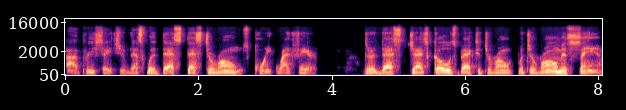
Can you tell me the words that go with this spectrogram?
I appreciate you. That's what that's that's Jerome's point right there. There- That's just goes back to Jerome. What Jerome is saying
